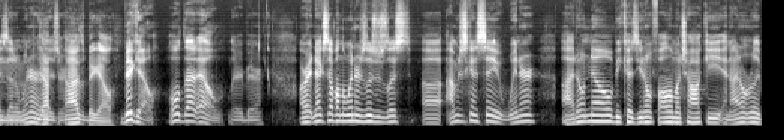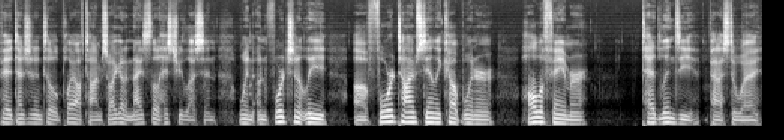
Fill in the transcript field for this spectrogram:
is that a winner or a Yep, loser? that's a big L. Big L. Hold that L, Larry Baer. All right, next up on the winners losers list, uh, I'm just gonna say winner. I don't know because you don't follow much hockey, and I don't really pay attention until playoff time. So I got a nice little history lesson when, unfortunately, a four-time Stanley Cup winner, Hall of Famer, Ted Lindsay passed away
